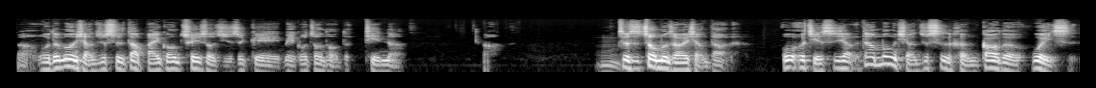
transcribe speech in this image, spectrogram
啊！我的梦想就是到白宫吹首曲是给美国总统的听呢。嗯，这是做梦才会想到的。我我解释一下，但梦想就是很高的位置的，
